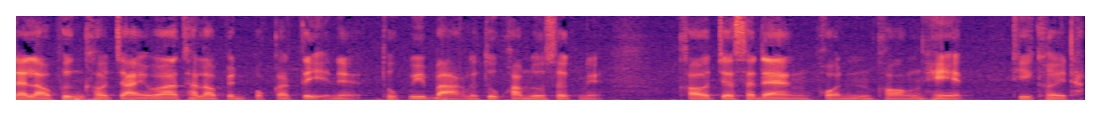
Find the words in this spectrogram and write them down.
และเราเพิ่งเข้าใจว่าถ้าเราเป็นปกติเนี่ยทุกวิบากหรือทุกความรู้สึกเนี่ยเขาจะแสดงผลของเหตุที่เคยท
